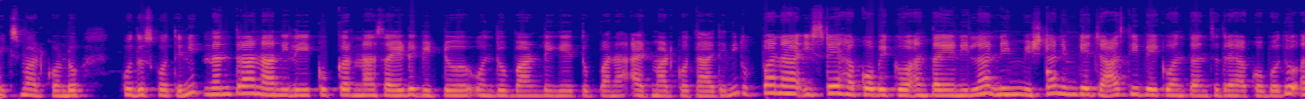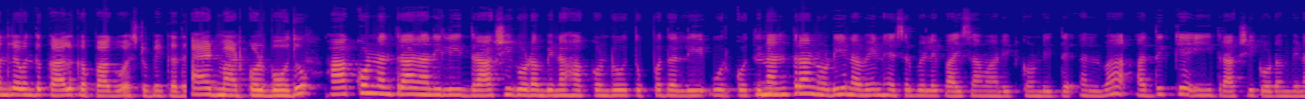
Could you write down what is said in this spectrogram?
ಮಿಕ್ಸ್ ಮಾಡಿಕೊಂಡು ಕುದಿಸ್ಕೋತೀನಿ. ನಂತರ ನಾನಿಲ್ಲಿ ಕುಕ್ಕರ್ನ ಸೈಡ್ಗಿಟ್ಟು ಒಂದು ಬಾಣಲಿಗೆ ತುಪ್ಪನ ಆ್ಯಡ್ ಮಾಡ್ಕೋತಾ ಇದ್ದೀನಿ. ತುಪ್ಪನ ಇಷ್ಟೇ ಹಾಕೋಬೇಕು ಅಂತ ಏನಿಲ್ಲ. ನಿಮ್ಮ ಇಷ್ಟ, ನಿಮಗೆ ಜಾಸ್ತಿ ಬೇಕು ಅಂತ ಅನ್ಸಿದ್ರೆ ಹಾಕೋಬಹುದು ಅಂದ್ರೆ ಒಂದು ಕಾಲು ಕಪ್ ಆಗುವಷ್ಟು ಬೇಕಾದ್ರೆ ಆ್ಯಡ್ ಮಾಡ್ಕೊಳ್ಬಹುದು ಹಾಕೊಂಡ ನಂತರ ನಾನಿಲ್ಲಿ ದ್ರಾಕ್ಷಿ ಗೋಡಂಬಿನ ಹಾಕೊಂಡು ತುಪ್ಪದಲ್ಲಿ ಹುರ್ಕೋತೀನಿ. ನಂತರ ನೋಡಿ ನಾವೇನ್ ಬೇಳೆ ಪಾಯಸ ಮಾಡಿಟ್ಕೊಂಡಿದ್ದೆ ಅಲ್ವಾ? ಅದಕ್ಕೆ ಈ ದ್ರಾಕ್ಷಿ ಗೋಡಂಬಿನ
